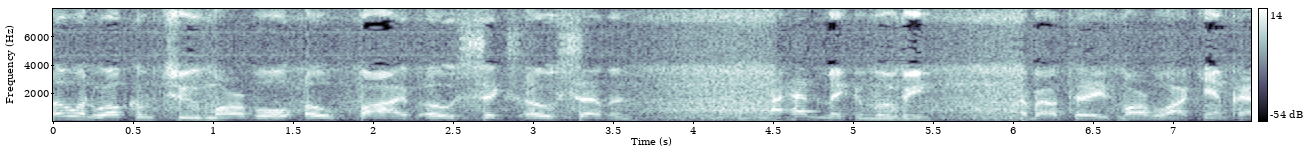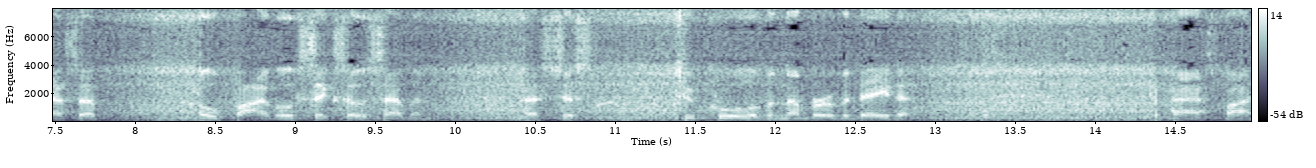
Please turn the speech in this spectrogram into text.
Hello and welcome to Marble 050607. I had to make a movie about today's marble. I can't pass up 050607. That's just too cool of a number of a day to, to pass by.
